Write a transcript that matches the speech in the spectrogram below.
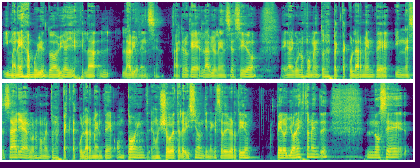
y maneja muy bien todavía y es la, la violencia. Creo que la violencia ha sido en algunos momentos espectacularmente innecesaria, en algunos momentos espectacularmente on point. Es un show de televisión, tiene que ser divertido. Pero yo honestamente no sé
